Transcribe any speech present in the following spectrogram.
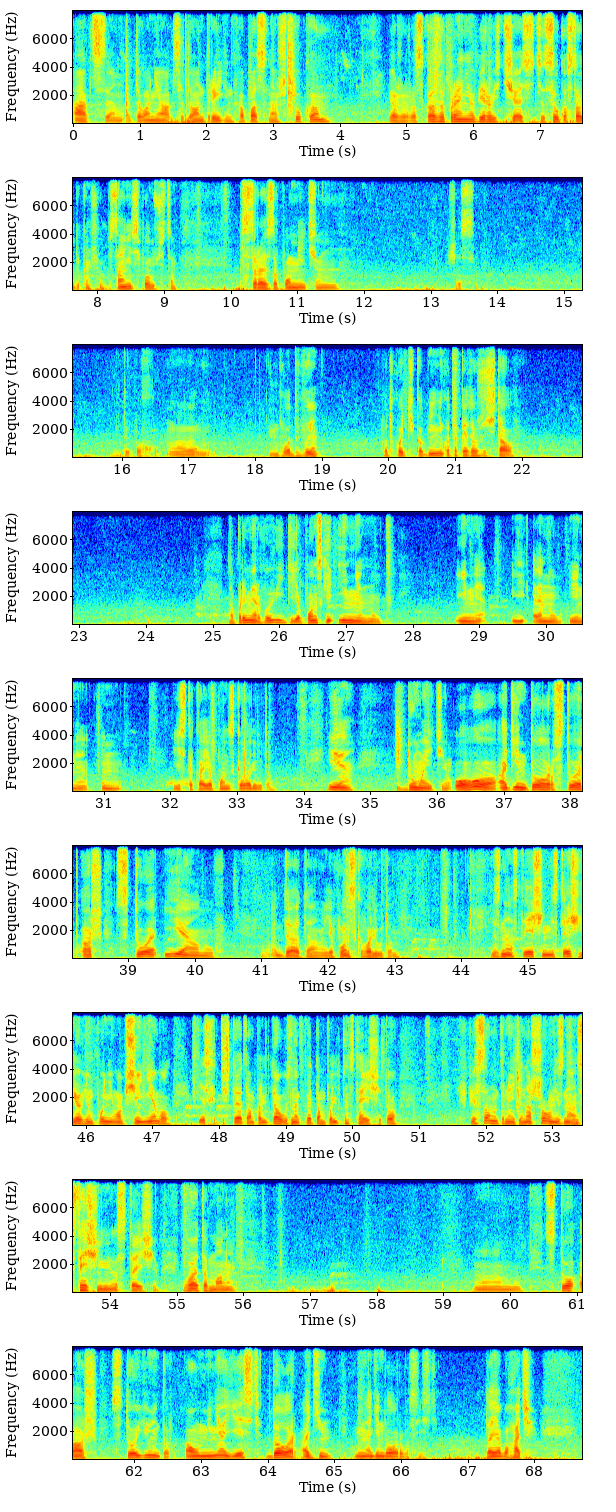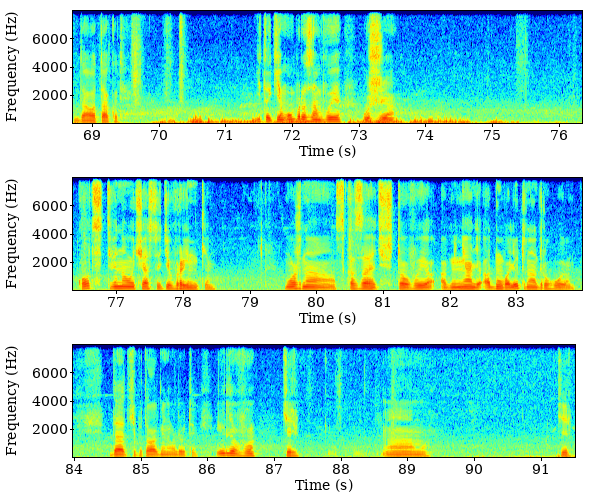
акция. Это вам не акция, это вам трейдинг. Опасная штука. Я уже рассказывал про нее в первой части. Ссылку оставлю, конечно, в описании, если получится. Постараюсь запомнить. Сейчас Э, вот вы подходите к обменнику, так я тоже читал. Например, вы видите японский инину. Ине, и эну, ине, ин. Есть такая японская валюта. И думаете, ого, один доллар стоит аж 100 иенов. Да, это японская валюта не знаю, настоящий, не настоящий, я в Японии вообще не был. Если хотите, что я там полетал, узнал, какая там валюта настоящая, то вписал в интернете, нашел, не знаю, настоящий или не настоящий. Бывают обманы. 100 аж 100 юнитов, а у меня есть доллар один. Именно один доллар у вас есть. Да, я богач. Да, вот так вот. И таким образом вы уже косвенно участвуете в рынке. Можно сказать, что вы обменяли одну валюту на другую. Да, типа того обмена валюты. Или в тер... эм... Тер...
